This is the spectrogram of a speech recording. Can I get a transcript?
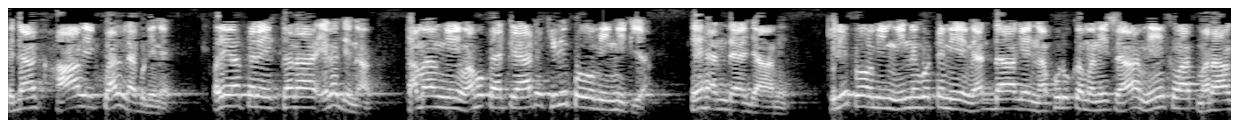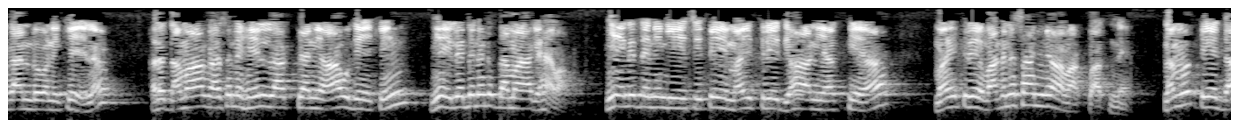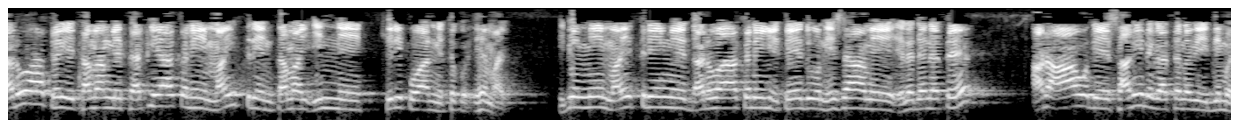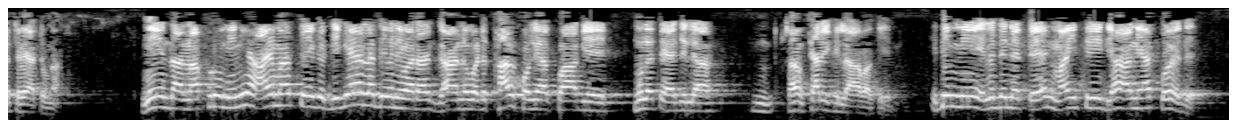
එදා කාවෙක්වත් ලැබුණේ නැහැ. ඔය අතරේ එක්තනා එළදෙනක් තමන්ගේ වහු පැටියාට කිරිපෝමින් හිටියා. ඒ හැන්දෑ ජාමේ කිරිපෝමින් ඉන්නකොට මේ වැද්දාගේ නපුරුකම නිසා මේකවත් මරා ගන්න ඕනේ කියලා අර දමා ගසන හෙල්ලක් යන්නේ ආයුධයකින් මේ ඉලදෙනට දමා ගැහුවා. මේ ඉලදෙනගේ සිතේ මෛත්‍රී ධානයක් තියා මෛත්‍රී වඩන සංඥාවක්වත් නැහැ. නමුත් ඒ දරුවා කෙරේ තමන්ගේ පැටියා කෙරේ මෛත්‍රියෙන් තමයි ඉන්නේ කිරිපොවන්නේ එතකොට එහෙමයි. ඉතින් මේ මෛත්‍රියෙන් ඒ දරුවා කෙරේ හිතේ දෝ නිසා මේ එළදෙනට අර ආයුධයේ ශරීරගත නොවි බිමට වැටුණා. මේ දා නපුරු මිනිහ ආයමත් ඒක දිගෑරලා දෙවෙනි වරක් ගන්නකොට තල් කොලයක් වාගේ මුලට ඇදිලා සංචාරිකලාවා කියන. ඉතින් මේ එළදෙනට මෛත්‍රී ධානයක් කොහෙද?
